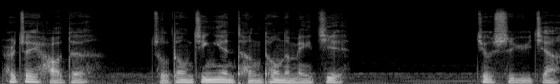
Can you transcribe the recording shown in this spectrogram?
而最好的主动经验疼痛的媒介，就是瑜伽。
